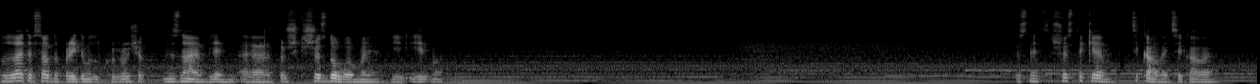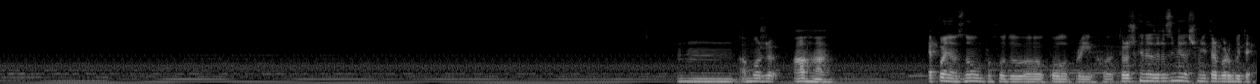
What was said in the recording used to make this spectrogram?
Ну давайте все одно пройдемо тут кружочок. Не знаю, блін, е, трошки щось довго ми їдемо. Щось, щось таке цікаве, цікаве. А може. Ага. Я поняв, знову, походу, е, коло проїхало. Трошки не зрозуміло, що мені треба робити.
